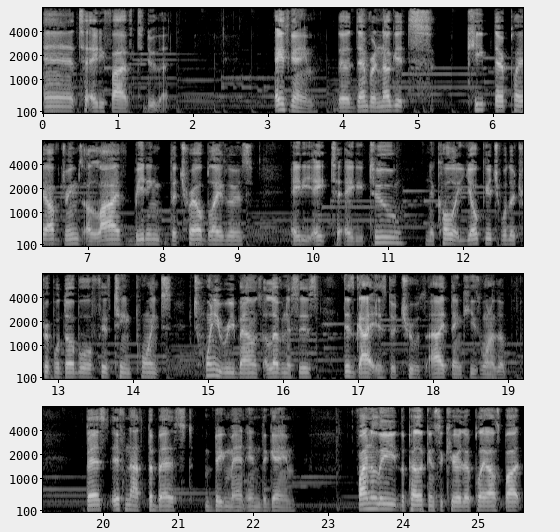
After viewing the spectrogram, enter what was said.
eh, to 85 to do that. Eighth game, the Denver Nuggets keep their playoff dreams alive, beating the Trailblazers 88 to 82. Nikola Jokic with a triple double, 15 points, 20 rebounds, 11 assists. This guy is the truth. I think he's one of the best, if not the best, big man in the game. Finally, the Pelicans secure their playoff spot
